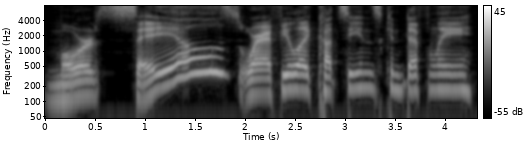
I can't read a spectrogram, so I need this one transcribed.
more sales, where I feel like cutscenes can definitely.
